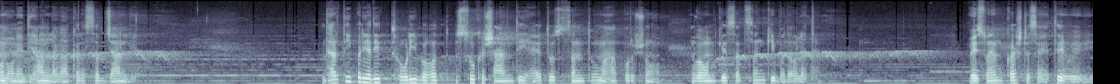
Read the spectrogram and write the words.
उन्होंने ध्यान लगाकर सब जान लिया। धरती पर यदि थोड़ी बहुत सुख शांति है तो संतों, महापुरुषों व उनके सत्संग की बदौलत है। वे स्वयं कष्ट सहते हुए भी,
